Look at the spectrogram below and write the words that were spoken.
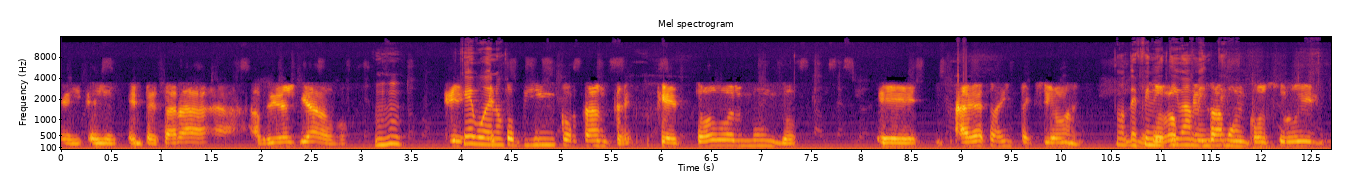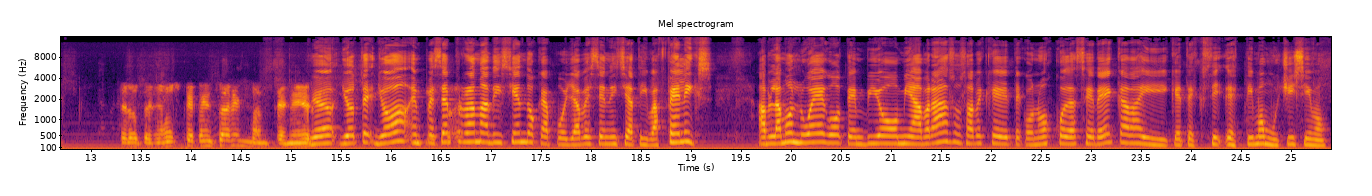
el, empezar a, abrir el diálogo. Eh, Qué bueno. Esto es bien importante que todo el mundo eh, haga esas inspecciones. No, definitivamente. Nosotros pensamos en construir, pero tenemos que pensar en mantener. Yo, yo, te, yo empecé el programa diciendo que apoyaba esa iniciativa. Félix, Hablamos luego, te envío mi abrazo, sabes que te conozco de hace décadas y que te estimo muchísimo.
